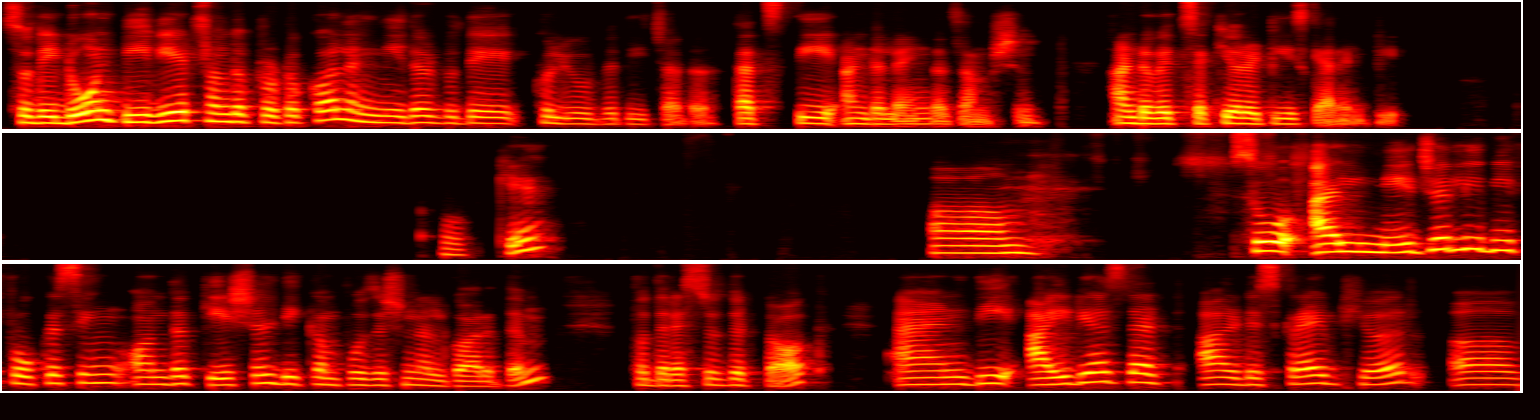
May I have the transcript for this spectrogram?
So they don't deviate from the protocol and neither do they collude with each other. That's the underlying assumption under which security is guaranteed. Okay. Um, so I'll majorly be focusing on the K-shell decomposition algorithm for the rest of the talk. And the ideas that are described here, uh,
